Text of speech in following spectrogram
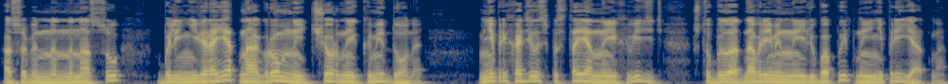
особенно на носу, были невероятно огромные черные комедоны – мне приходилось постоянно их видеть, что было одновременно и любопытно, и неприятно.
